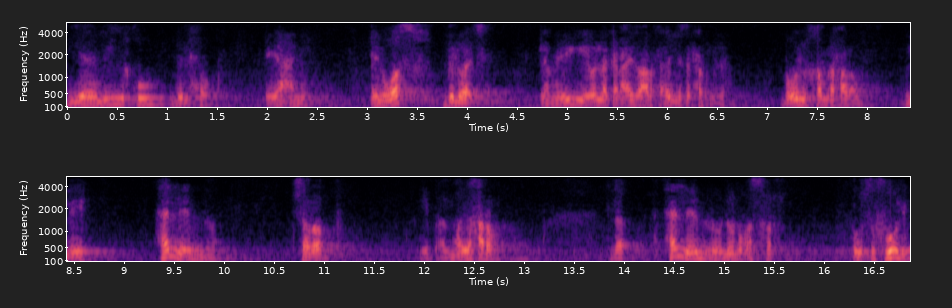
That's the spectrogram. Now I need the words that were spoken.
يليق بالحكم. يعني الوصف دلوقتي لما يجي يقول لك أنا عايز أعرف علة الحكم ده بقول الخمر حرام. ليه؟ هل لأنه شراب؟ يبقى المية حرام. لا. هل لأنه لونه أصفر؟ أوصفه لي.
